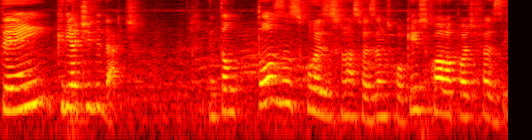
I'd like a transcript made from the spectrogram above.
Tem criatividade. Então, todas as coisas que nós fazemos, qualquer escola pode fazer.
